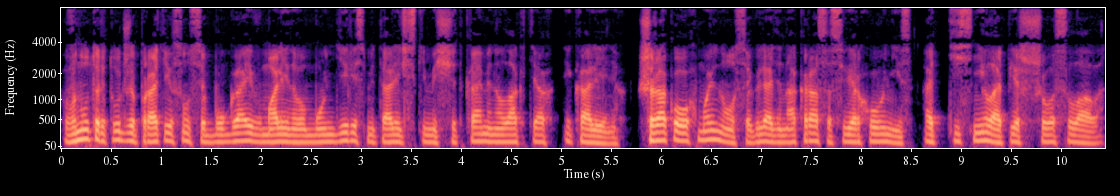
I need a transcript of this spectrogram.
Внутрь тут же протиснулся бугай в малиновом мундире с металлическими щитками на локтях и коленях. Широко ухмыльнулся, глядя на краса сверху вниз, оттеснил опешившего слава.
